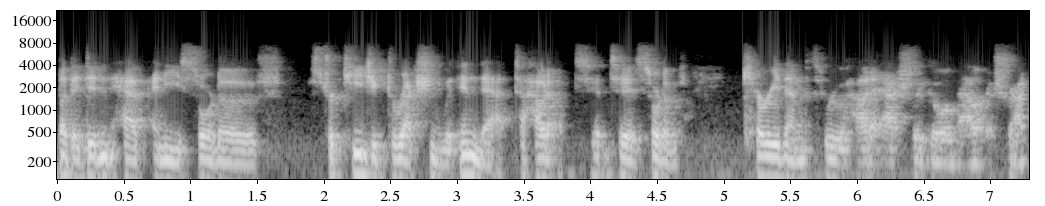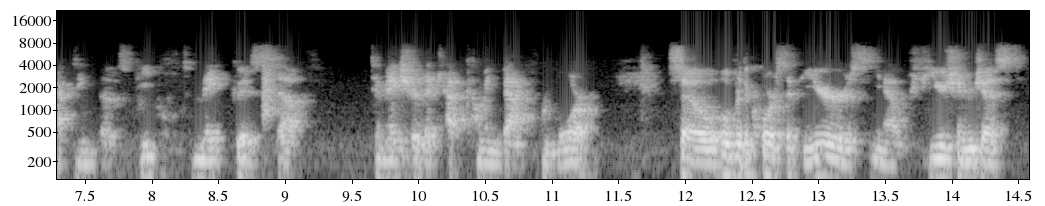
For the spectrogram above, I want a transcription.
but they didn't have any sort of strategic direction within that to how to, to, to sort of carry them through how to actually go about attracting those people to make good stuff, to make sure they kept coming back for more. So over the course of years, you know, Fusion just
